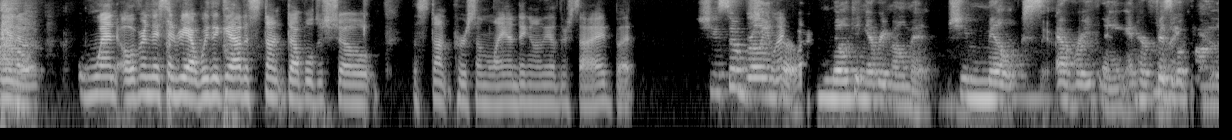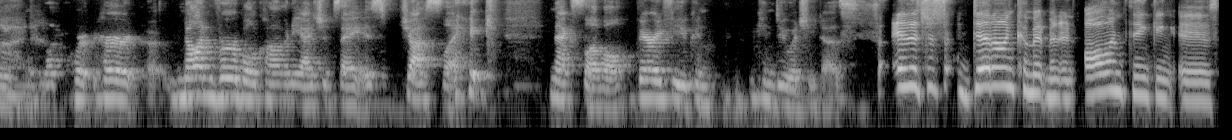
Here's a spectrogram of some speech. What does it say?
you know went over and they said yeah we got a stunt double to show the stunt person landing on the other side but She's so brilliant at like, milking every moment. She milks everything, and her Oh physical comedy, like, her her uh, non-verbal comedy, I should say, is just like next level. Very few can can do what she does. and it's just dead on commitment. And all i'm thinking is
